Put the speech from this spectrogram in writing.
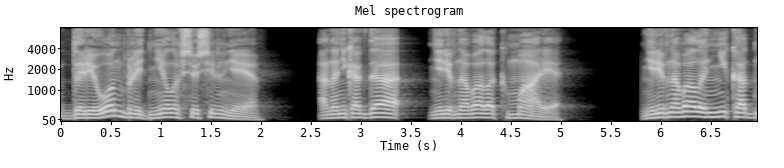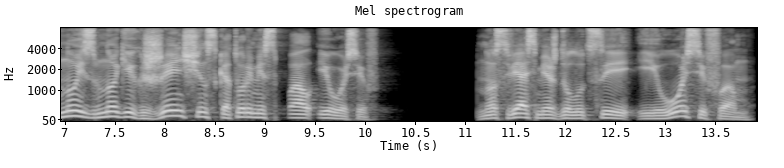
Дарион бледнела все сильнее. Она никогда не ревновала к Маре, не ревновала ни к одной из многих женщин, с которыми спал Иосиф. Но связь между Луцией и Иосифом,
